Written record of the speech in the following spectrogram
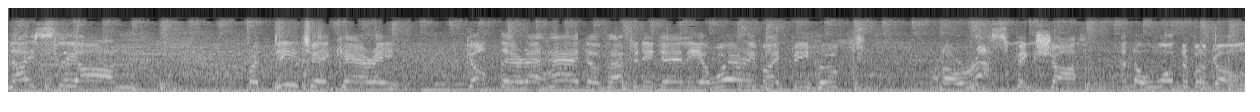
Nicely on for DJ Carey. Got there ahead of Anthony Daly, aware he might be hooped. What a rasping shot and a wonderful goal.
